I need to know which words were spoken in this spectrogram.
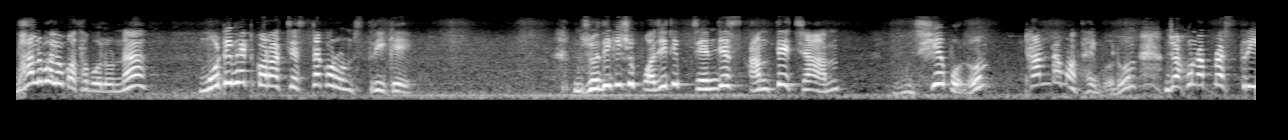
ভালো ভালো কথা বলুন না। মোটিভেট করার চেষ্টা করুন স্ত্রীকে। যদি কিছু পজিটিভ চেঞ্জেস আনতে চান, বুঝিয়ে বলুন। ঠান্ডা মাথায় বলুন, যখন আপনার স্ত্রী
